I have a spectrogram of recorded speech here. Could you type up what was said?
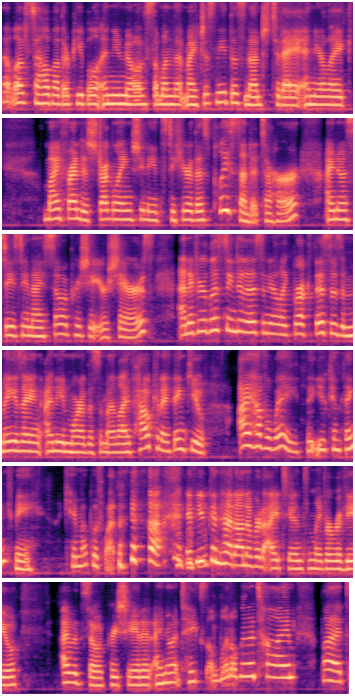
that loves to help other people and you know of someone that might just need this nudge today and you're like, my friend is struggling. She needs to hear this. Please send it to her. I know Stacey and I so appreciate your shares. And if you're listening to this and you're like, Brooke, this is amazing. I need more of this in my life. How can I thank you? I have a way that you can thank me. I came up with one. if you can head on over to iTunes and leave a review, I would so appreciate it. I know it takes a little bit of time, but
